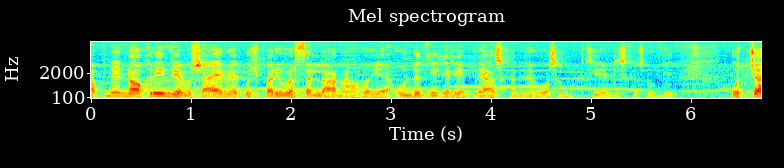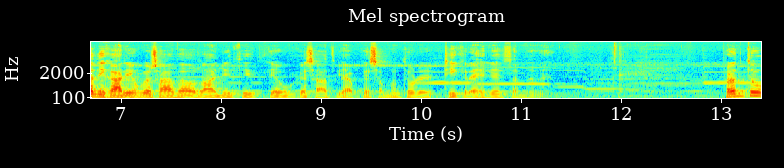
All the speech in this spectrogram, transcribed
अपने नौकरी व्यवसाय में कुछ परिवर्तन लाना हो या उन्नति के लिए प्रयास करने वो सब चीज़ें डिस्कस होंगी। उच्च अधिकारियों के साथ और राजनीतिज्ञों के साथ भी आपके संबंध थोड़े ठीक रहेंगे इस समय में। परंतु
